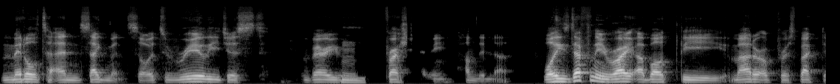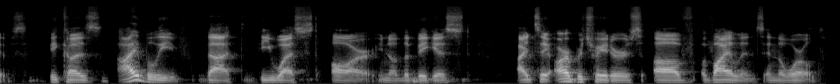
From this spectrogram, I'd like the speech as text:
middle to end segment. So it's really just very hmm. fresh to me. Alhamdulillah. Well, he's definitely right about the matter of perspectives because I believe that the West are, you know, the biggest, I'd say, arbitrators of violence in the world.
